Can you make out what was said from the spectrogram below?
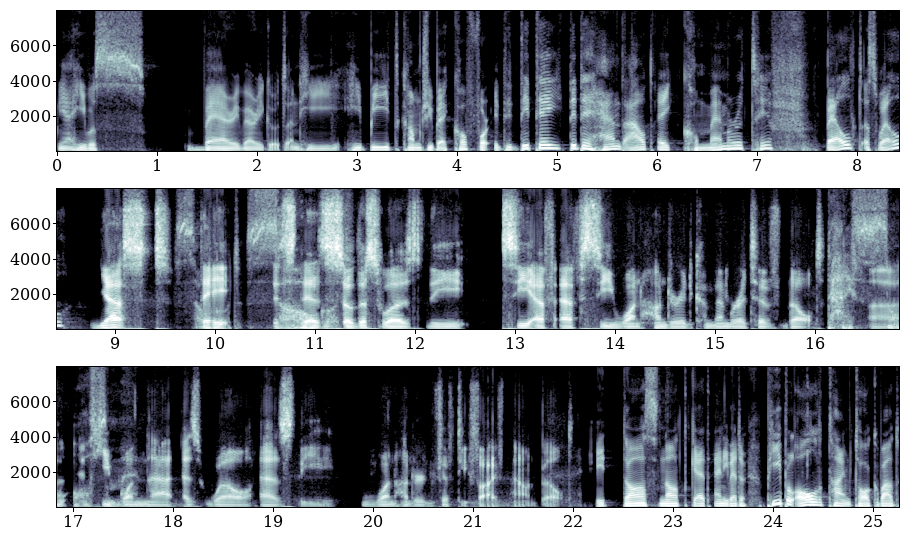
yeah, he was very very good, and he he beat Kamji Bekov for. Did, did they did they hand out a commemorative belt as well? Yes. So They- good, so good. so this was the CFFC 100 commemorative belt. that is so Uh, awesome. he man. won that as well as the 155 pound belt. It does not get any better. People all the time talk about,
